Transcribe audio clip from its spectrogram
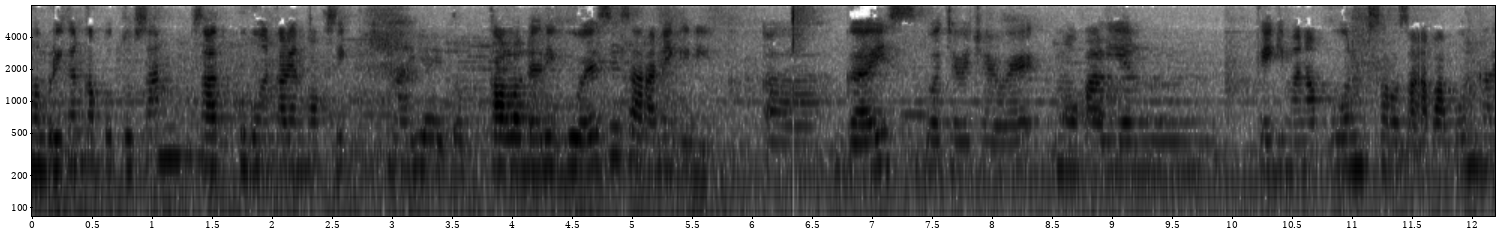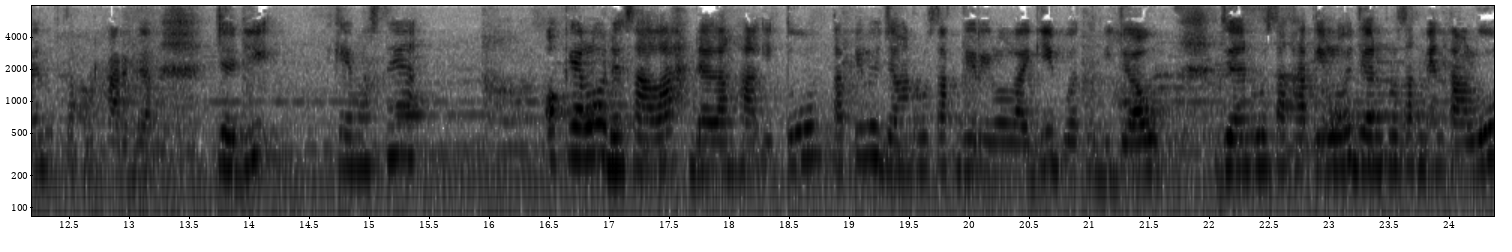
memberikan keputusan saat hubungan kalian toksik. nah iya itu Kalau dari gue sih sarannya gini, eh, guys, buat cewek-cewek mau kalian kayak gimana pun, serusak apa pun, kalian tetap berharga. Jadi kayak maksudnya oke lo udah salah dalam hal itu tapi lo jangan rusak diri lo lagi buat lebih jauh. Jangan rusak hati lo jangan rusak mental lo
